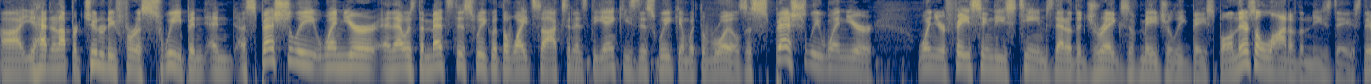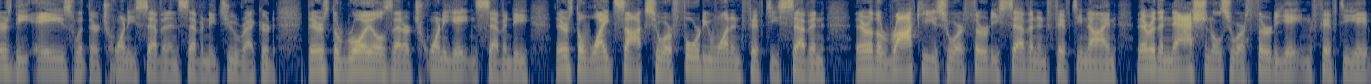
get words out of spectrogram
uh, you had an opportunity for a sweep, and, and especially when you're, and that was the Mets this week with the White Sox, and it's the Yankees this weekend with the Royals, especially when you're when you're facing these teams that are the dregs of Major League Baseball. And there's a lot of them these days. There's the A's with their 27 and 72 record. There's the Royals that are 28 and 70. There's the White Sox who are 41 and 57. There are the Rockies who are 37 and 59. There are the Nationals who are 38 and 58.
